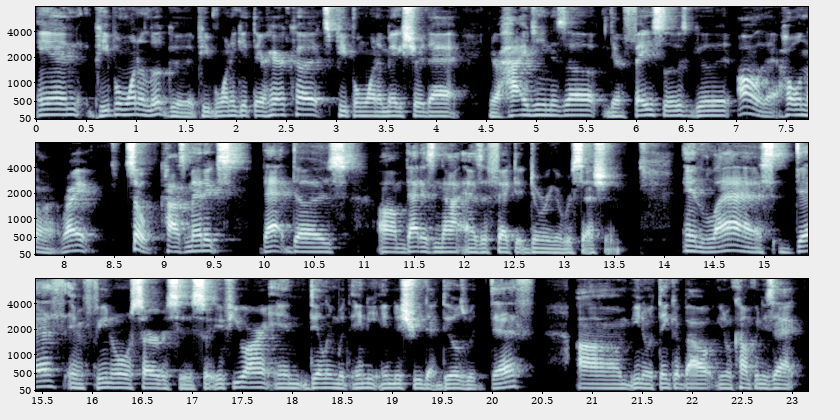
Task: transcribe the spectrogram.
and people want to look good. People want to get their haircuts. People want to make sure that their hygiene is up, their face looks good, all of that, Hold on, right? So, cosmetics, that does, um, that is not as affected during a recession. And last, death and funeral services. So if you are in dealing with any industry that deals with death, um, you know, think about, you know, companies that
